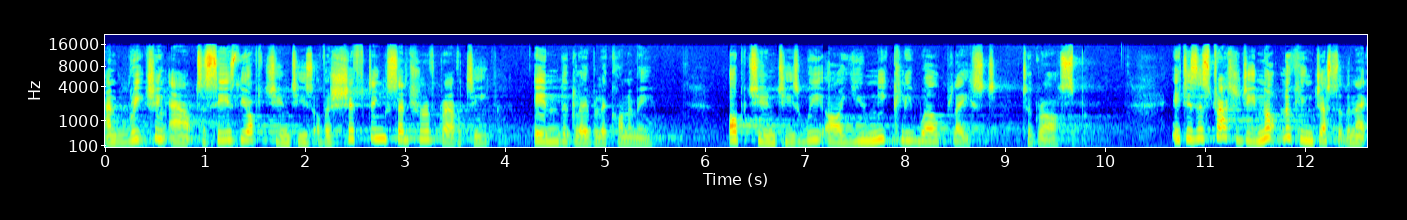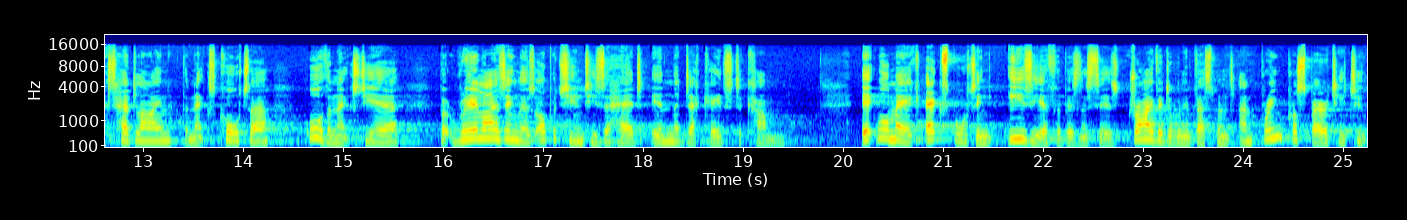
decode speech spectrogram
and reaching out to seize the opportunities of a shifting centre of gravity in the global economy, opportunities we are uniquely well placed to grasp. It is a strategy not looking just at the next headline, the next quarter, or the next year, but realising those opportunities ahead in the decades to come. It will make exporting easier for businesses, drive it with investment, and bring prosperity to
